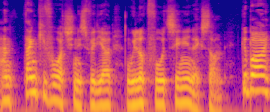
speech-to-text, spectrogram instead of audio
And thank you for watching this video. And we look forward to seeing you next time. Goodbye.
